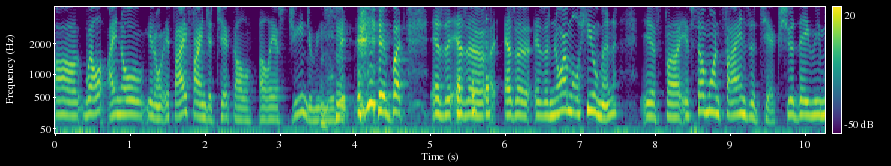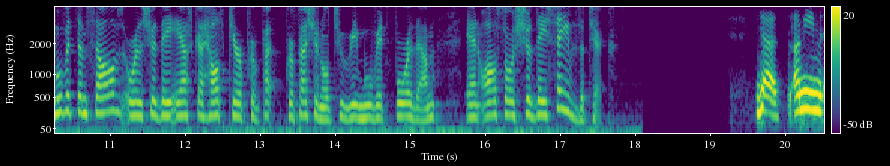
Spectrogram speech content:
Uh, well, I know you know if I find a tick, I'll I'll ask Jean to remove it. but as a as a as a as a normal human, if uh, if someone finds a tick, should they remove it themselves, or should they ask a healthcare prof- professional to remove it for them? And also, should they save the tick? Yes, I mean,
